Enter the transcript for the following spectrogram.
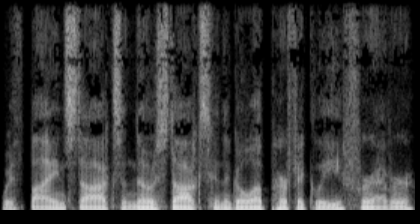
with buying stocks and no stock's going to go up perfectly forever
